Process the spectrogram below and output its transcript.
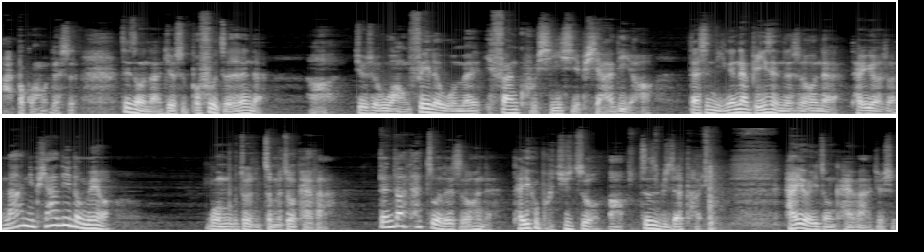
啊，不关我的事。这种呢就是不负责任的啊，就是枉费了我们一番苦心写 P R D 啊。但是你跟他评审的时候呢，他又要说，那你 P R D 都没有，我们做怎么做开发？等到他做的时候呢，他又不去做啊，这是比较讨厌。还有一种开发就是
